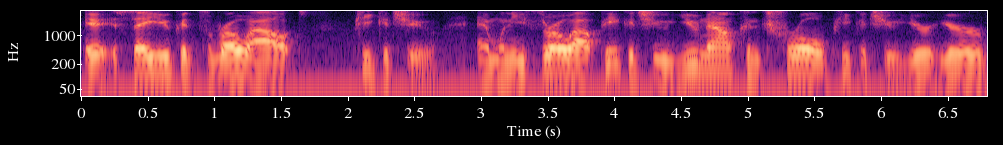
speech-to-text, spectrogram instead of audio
it, say you could throw out Pikachu, and when you throw out Pikachu, you now control Pikachu. Your your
